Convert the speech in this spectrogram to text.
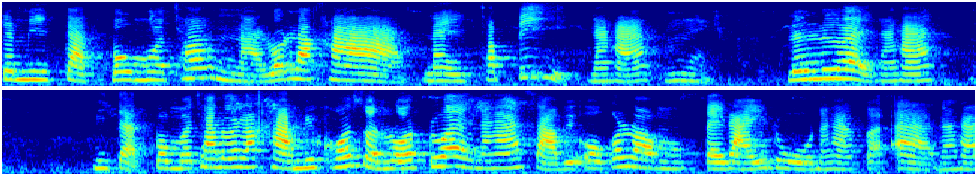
จะมีจัดโปรโมชั่นนะลดราคาในช้อปปี้นะคะเรื่อยๆนะคะ มีจัดโปรโมชั่นลดราคา มีโค้ดส่วนลดด้วยนะคะ สาววิโอก็ลองไปไลฟ์ดูนะคะ ก็อ่านนะคะ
